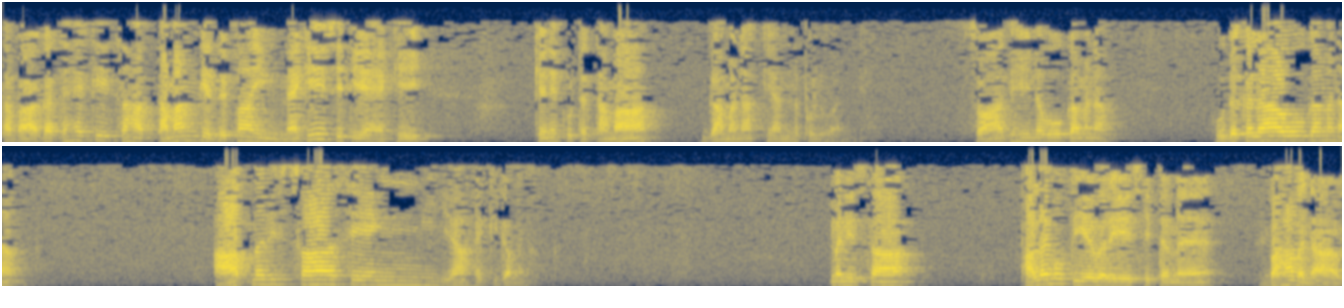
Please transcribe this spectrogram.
තබාගත හැකි සහ තමන්ගේ දෙපයින් නැගී සිටිය හැකි කෙනෙකුට තමා ගමනක් යන්න පුළුවන්. ස්වාධීන වූ ගමනක්. හුදකලා වූ ගමනක්. ආත්ම විශ්වාසයෙන් යා හැකි ගමනක්. මනිසා පළමු පියවරේ සිටම භාවනාව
